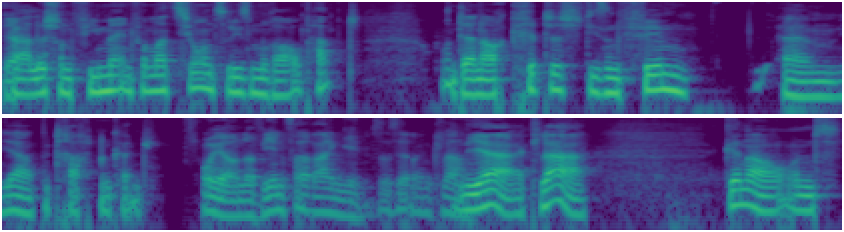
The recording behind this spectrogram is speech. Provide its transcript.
ja. Alle schon viel mehr Informationen zu diesem Raub habt und dann auch kritisch diesen Film ähm, ja betrachten könnt. Oh ja, und auf jeden Fall reingehen. Das ist ja dann klar. Ja, klar. Genau. Und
